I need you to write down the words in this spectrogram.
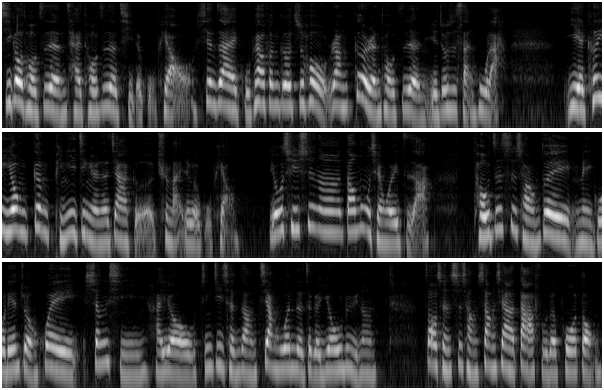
机构投资人才投资得起的股票，现在股票分割之后，让个人投资人，也就是散户啦，也可以用更平易近人的价格去买这个股票。尤其是呢，到目前为止啊，投资市场对美国联准会升息，还有经济成长降温的这个忧虑呢，造成市场上下大幅的波动，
